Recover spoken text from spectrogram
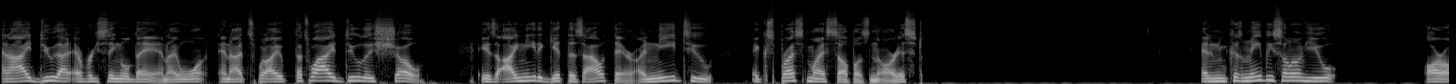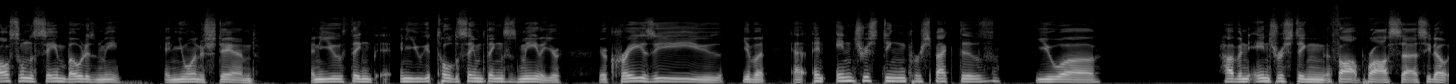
And I do that every single day. And I want, and that's what I, that's why I do this show is I need to get this out there. I need to express myself as an artist. And because maybe some of you are also in the same boat as me and you understand and you think and you get told the same things as me that you're you're crazy you you have a, an interesting perspective you uh have an interesting thought process you know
